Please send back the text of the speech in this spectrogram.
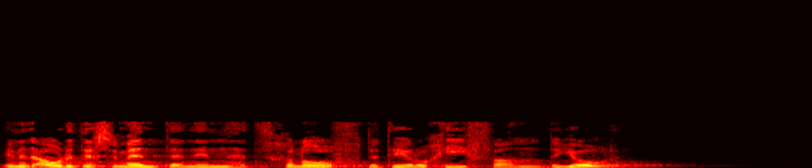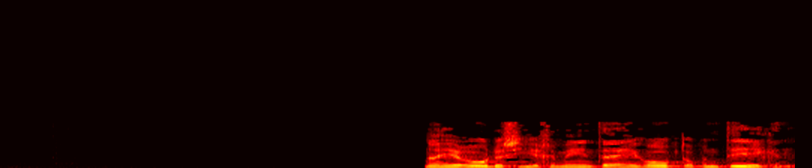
in het Oude Testament en in het geloof, de theologie van de Joden. Nou, Herodes hier gemeente, hij hoopt op een teken.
